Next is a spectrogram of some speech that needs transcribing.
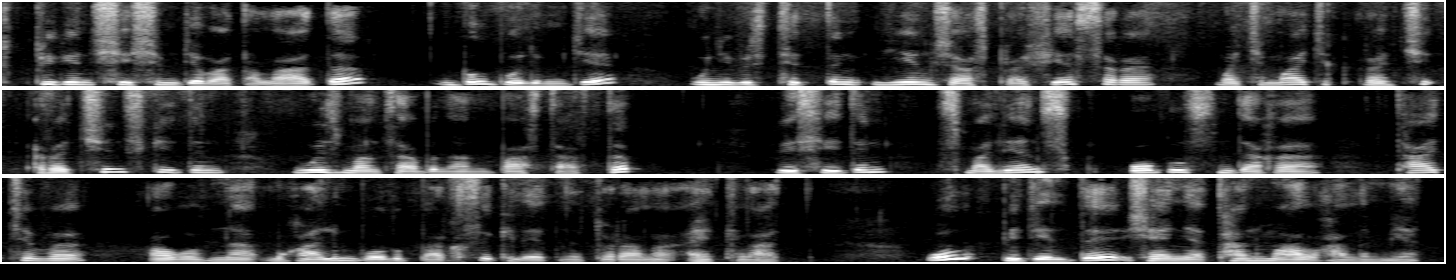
күтпеген шешім деп аталады. Бұл бөлімде университеттің ең жас профессоры математик рачинскийдің өз мансабынан бас тартып ресейдің смоленск облысындағы татьево ауылына мұғалім болып барғысы келетіні туралы айтылады. Ол беделді және танымал ғалым еді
